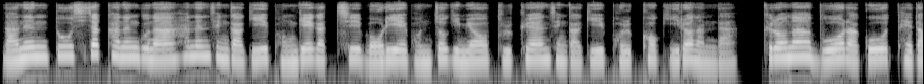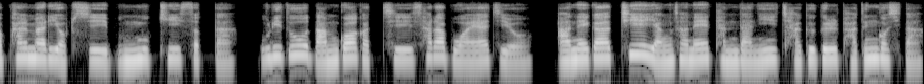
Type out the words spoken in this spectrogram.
나는 또 시작하는구나 하는 생각이 번개같이 머리에 번쩍이며 불쾌한 생각이 벌컥 일어난다. 그러나 무어라고 대답할 말이 없이 묵묵히 있었다. 우리도 남과 같이 살아보아야지요. 아내가 티의 양산에 단단히 자극을 받은 것이다.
